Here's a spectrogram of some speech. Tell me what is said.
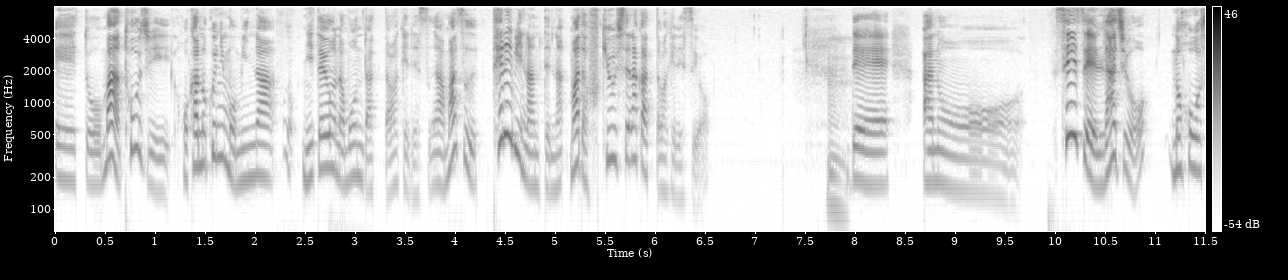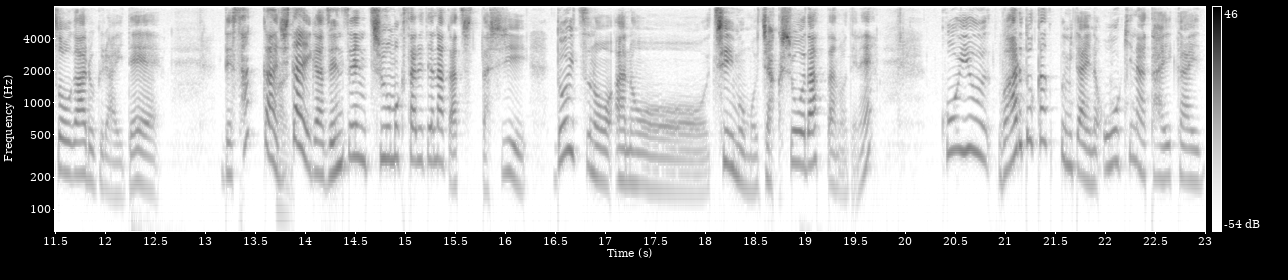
えーとまあ、当時他の国もみんな似たようなもんだったわけですがまずテレビなんてまだ普及してなかったわけですよ。うん、であのー、せいぜいラジオの放送があるぐらいででサッカー自体が全然注目されてなかったし、はい、ドイツの、あのチームも弱小だったのでねこういうワールドカップみたいな大きな大会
